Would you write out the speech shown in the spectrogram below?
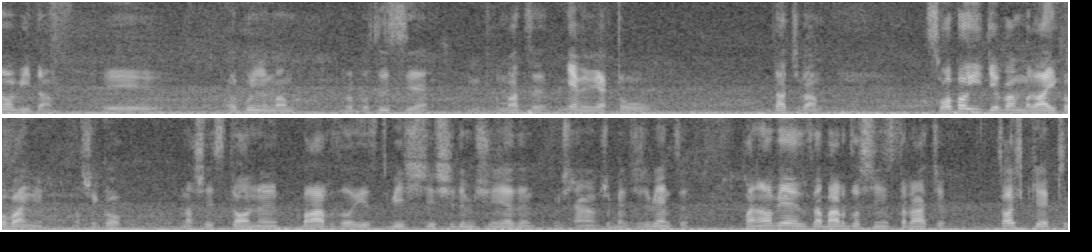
No witam. Yy, ogólnie mam propozycję, informację. Nie wiem jak to dać wam. Słabo idzie wam lajkowanie naszego, naszej strony. Bardzo jest 271. Myślałem, że będzie więcej. Panowie, za bardzo się nie staracie. Coś kiepsko,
